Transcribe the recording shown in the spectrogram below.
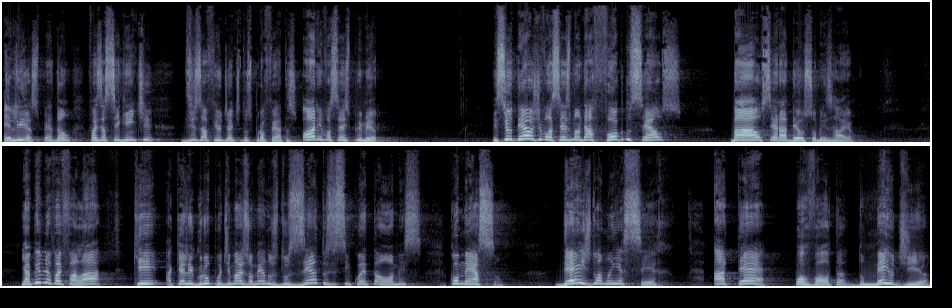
Elias, perdão, faz a seguinte desafio diante dos profetas: orem vocês primeiro. E se o Deus de vocês mandar fogo dos céus, Baal será Deus sobre Israel. E a Bíblia vai falar que aquele grupo de mais ou menos 250 homens começam desde o amanhecer até por volta do meio-dia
